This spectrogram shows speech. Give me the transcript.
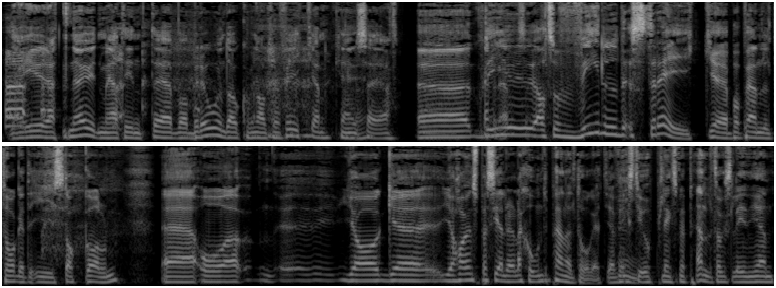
jag är ju rätt nöjd med att inte vara beroende av kommunaltrafiken kan jag ju säga. Uh, det är ju alltså vild strejk eh, på pendeltåget i Stockholm. Uh, och uh, jag, jag har en speciell relation till pendeltåget. Jag växte mm. upp längs med pendeltågslinjen.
